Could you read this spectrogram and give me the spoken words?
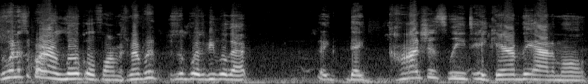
we want to support our local farmers. We want to support the people that they, they consciously take care of the animal,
